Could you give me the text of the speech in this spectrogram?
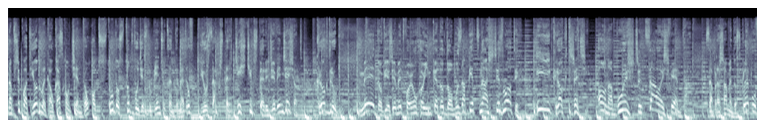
Na przykład jodłę kaukaską ciętą od 100 do 125 cm już za 44,90. Krok drugi. My dowieziemy Twoją choinkę do domu za 15 zł. I krok trzeci. Ona błyszczy całe święta. Zapraszamy do sklepów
